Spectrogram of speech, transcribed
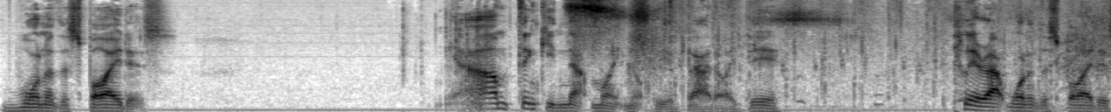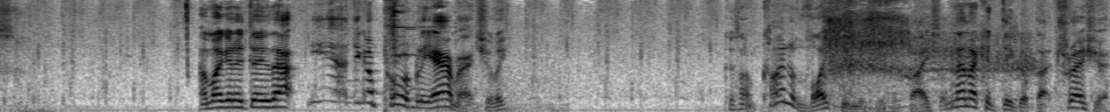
one of the spiders. Yeah, I'm thinking that might not be a bad idea. Clear out one of the spiders. Am I going to do that? Yeah, I think I probably am actually because I'm kind of liking this as a base, and then I could dig up that treasure,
